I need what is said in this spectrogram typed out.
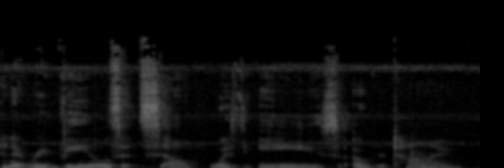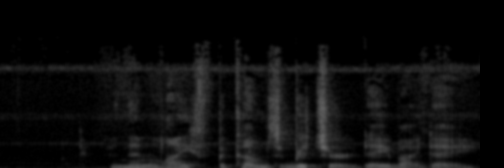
and it reveals itself with ease over time. And then life becomes richer day by day.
